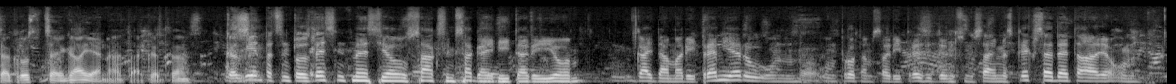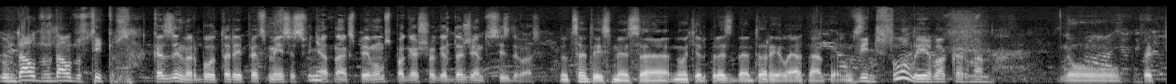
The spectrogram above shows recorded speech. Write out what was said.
visā krustaceļa gājienā. Tā, kad, uh, Kas 11.10. mēs jau sāksim sagaidīt arī, jo gaidām arī premjeru un, un protams, arī prezidents un saimnes priekšsēdētāja un, un daudzus, daudzus citus. Kas zina, varbūt arī pēc mīsas viņi atnāks pie mums. Pagājušā gada dažiem tas izdevās. nu, centīsimies uh, noķert prezidentu arī, lai atnāktu pie mums. Viņš solīja vakar man. Nu, bet,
